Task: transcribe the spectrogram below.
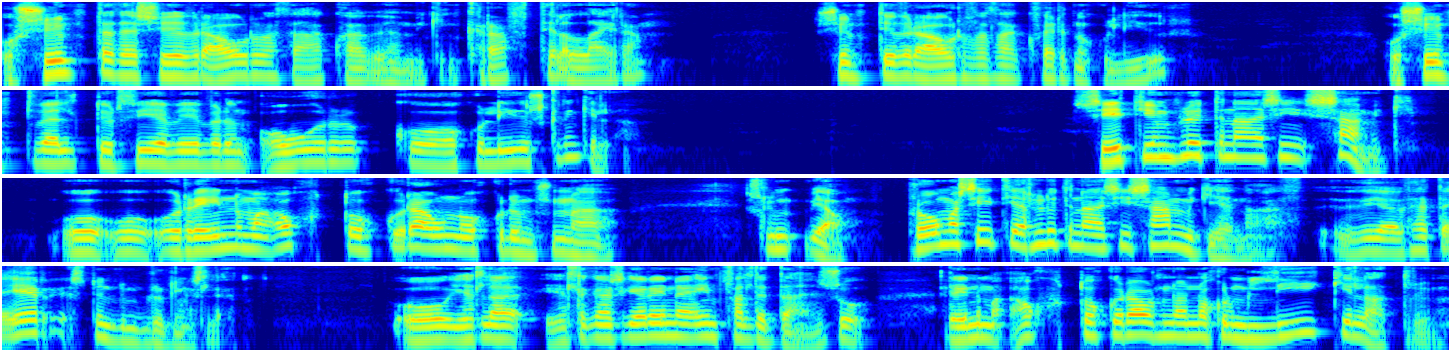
Og sumt að þessu hefur áhrif á það hvað við höfum mikið kraft til að læra. Sumt hefur áhrif á það hvern okkur líður. Og sumt veldur því að við verðum órug og okkur líður skringilega. Sitjum hlutin aðeins í samingi og, og, og reynum að átt okkur á nokkur um svona slum, já, prófum að sitja hlutin aðeins í samingi hérna því að þetta er stundum bruglingslegt og ég ætla, ég ætla kannski að reyna að einfalda þetta eins og reynum að átt okkur á nokkur um líkilatrum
